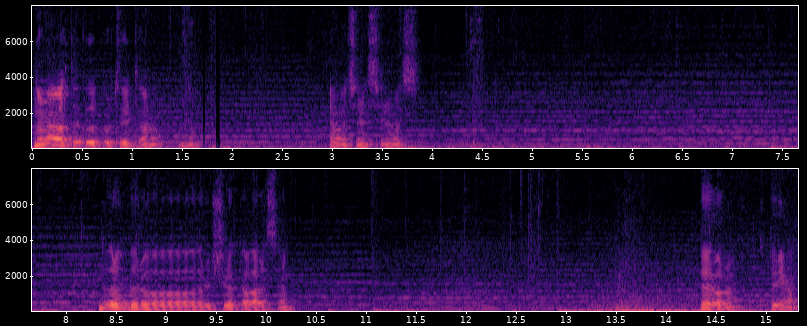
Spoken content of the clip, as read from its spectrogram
Non ha l'attacco d'opportunità, no? No. Andiamocene Sinos. Dovrebbero riuscire a cavarsene. Per ora, speriamo.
